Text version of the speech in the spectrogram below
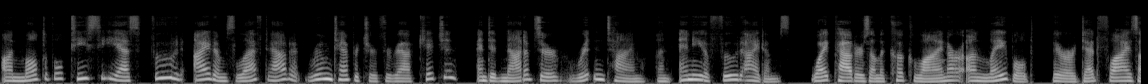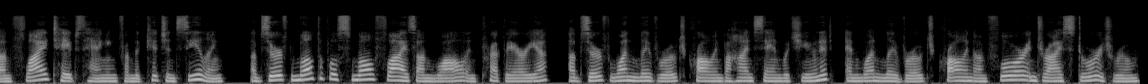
on multiple TCS food items left out at room temperature throughout kitchen and did not observe written time on any of food items. White powders on the cook line are unlabeled. There are dead flies on fly tapes hanging from the kitchen ceiling. Observed multiple small flies on wall and prep area. Observed one live roach crawling behind sandwich unit and one live roach crawling on floor in dry storage room.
